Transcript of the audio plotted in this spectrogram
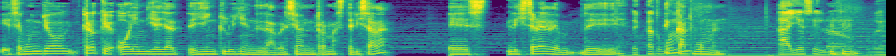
Y según yo, creo que hoy en día ya, ya incluyen la versión remasterizada. Es la historia de, de, ¿De de Catwoman? Ah, yo sí lo jugué.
